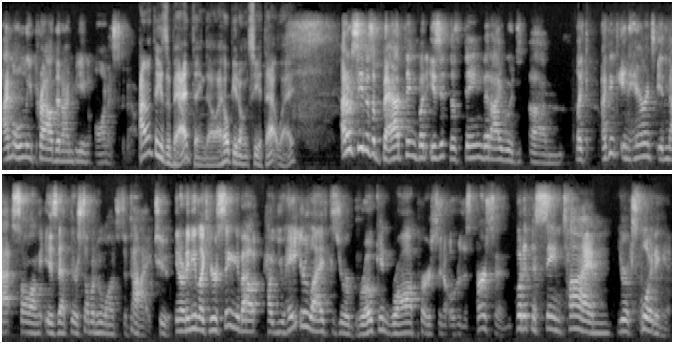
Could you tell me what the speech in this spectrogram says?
I'm only proud that I'm being honest about. it. I don't think it's a bad thing, though. I hope you don't see it that way. I don't see it as a bad thing, but is it the thing that I would um like I think inherent in that song is that there's someone who wants to die too. You know what I mean? Like you're singing about how you hate your life because you're a broken, raw person over this person, but at the same time, you're exploiting it.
